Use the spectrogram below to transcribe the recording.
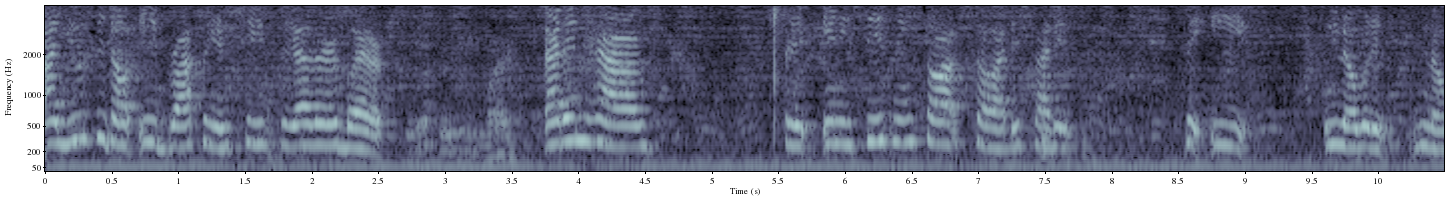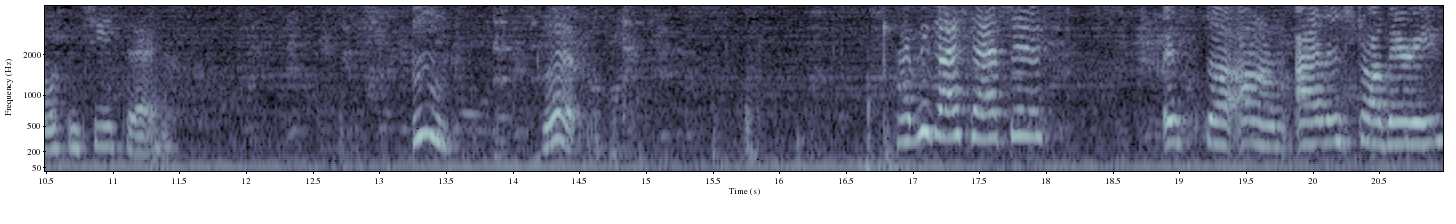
I usually don't eat broccoli and cheese together, but I didn't have any seasoning sauce, so I decided to eat, you know, with it, you know, with some cheese today. Mmm, good. Have you guys had this? It's the um, Island Strawberry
